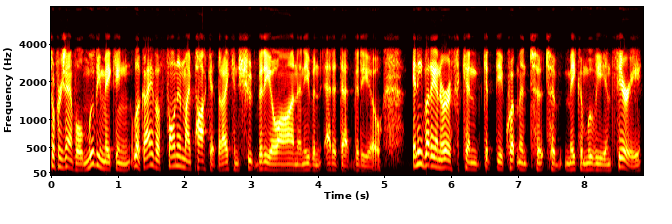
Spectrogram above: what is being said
So, for example, movie making, look, I have a phone in my pocket that I can shoot video on and even edit that video. Anybody on earth can get the equipment to, to make a movie in theory,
